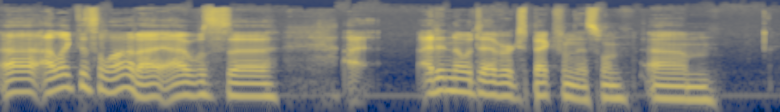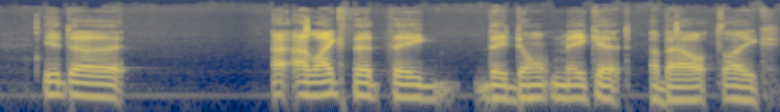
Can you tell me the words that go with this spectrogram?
Uh, I like this a lot. I, I was uh, I I didn't know what to ever expect from this one. Um, it uh, I, I like that they they don't make it about like,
